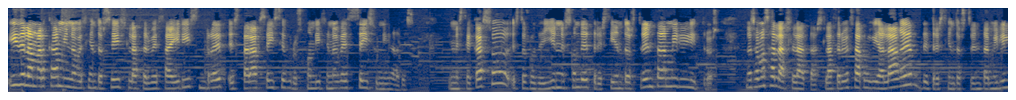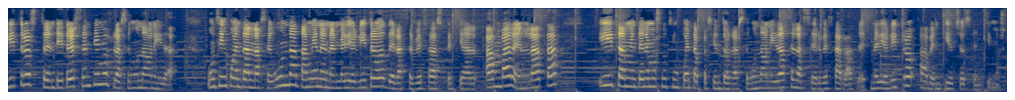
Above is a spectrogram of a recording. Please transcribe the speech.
Y de la marca 1906 la cerveza Iris Red estará a 6,19 euros, 6 unidades. En este caso, estos botellines son de 330 mililitros. Nos vamos a las latas. La cerveza rubia lager de 330 mililitros, 33 céntimos la segunda unidad. Un 50 en la segunda, también en el medio litro de la cerveza especial ámbar en lata. Y también tenemos un 50% en la segunda unidad en la cerveza Radler, medio litro a 28 céntimos.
